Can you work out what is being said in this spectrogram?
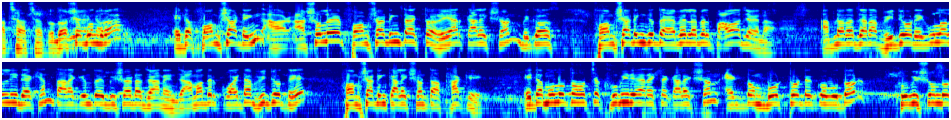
আচ্ছা আচ্ছা তো দর্শক বন্ধুরা এটা ফর্ম শার্টিং আর আসলে ফর্ম শার্টিংটা একটা rare collection because form shirting কিন্তু অ্যাভেলেবেল পাওয়া যায় না। আপনারা যারা ভিডিও রেগুলারলি দেখেন তারা কিন্তু এই বিষয়টা জানেন যে আমাদের কয়টা ভিডিওতে ফর্ম শার্টিং কালেকশনটা থাকে। এটা মূলত হচ্ছে খুবই রেয়ার একটা কালেকশন একদম বোট ঠোঁটের কবুতর খুবই সুন্দর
